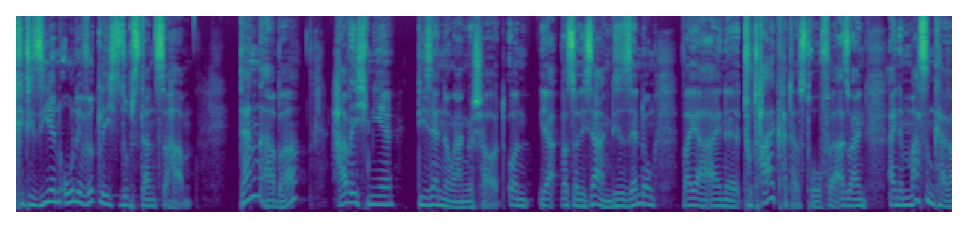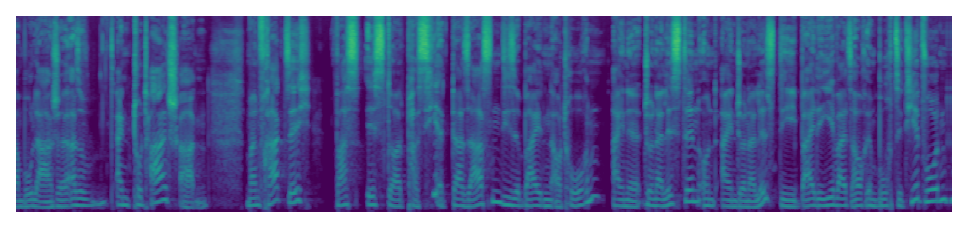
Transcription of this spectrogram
kritisieren, ohne wirklich Substanz zu haben. Dann aber habe ich mir die Sendung angeschaut. Und ja, was soll ich sagen? Diese Sendung war ja eine Totalkatastrophe, also ein, eine Massenkarambolage, also ein Totalschaden. Man fragt sich, was ist dort passiert? Da saßen diese beiden Autoren, eine Journalistin und ein Journalist, die beide jeweils auch im Buch zitiert wurden.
